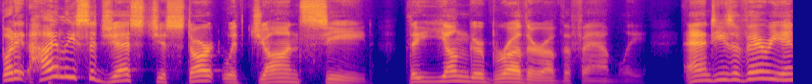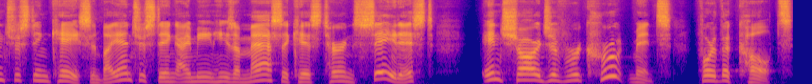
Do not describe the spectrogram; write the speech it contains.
but it highly suggests you start with John Seed, the younger brother of the family. And he's a very interesting case, and by interesting, I mean he's a masochist turned sadist in charge of recruitment for the cult,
